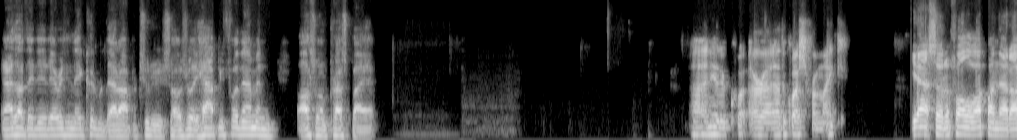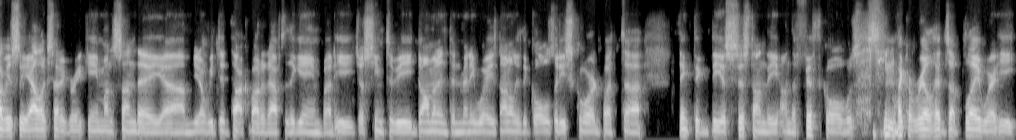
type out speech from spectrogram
And I thought they did everything they could with that opportunity. So I was really happy for them and also impressed by it. Uh, any other qu- or another question from Mike? Yeah, so to follow up on that, obviously Alex had a great game on Sunday. Um, you know, we did talk about it after the game, but he just seemed to be dominant in many ways. Not only the goals that he scored, but uh, I think the, the assist on the on the fifth goal was seemed like a real heads up play where he,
